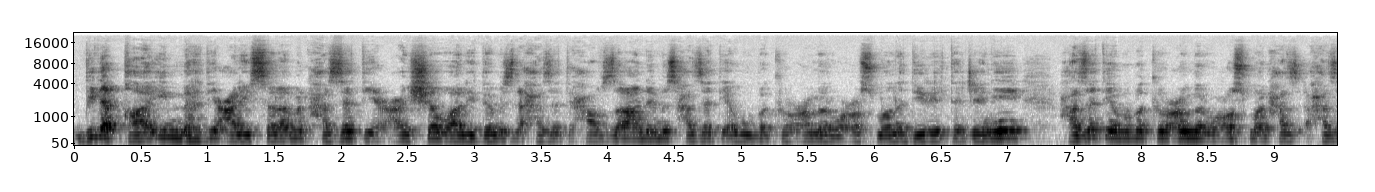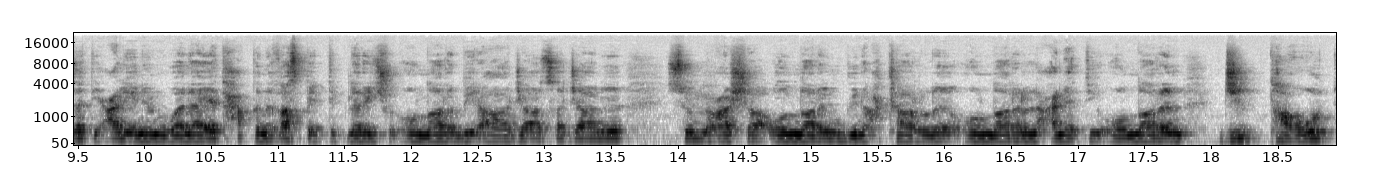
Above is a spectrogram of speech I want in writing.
Bir de Kaim Mehdi Aleyhisselam'ın Hazreti Ayşe validemizle Hazreti Hafza annemiz Hazreti Ebu Bekir, Ömer ve Osman'ı dirilteceğini, Hazreti Ebu Bekir, Ömer ve Osman Haz- Hazreti Ali'nin velayet hakkını gasp ettikleri için onları bir ağaca asacağını, sümme aşağı onların günahkarlığı, onların laneti, onların cilt, tağut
